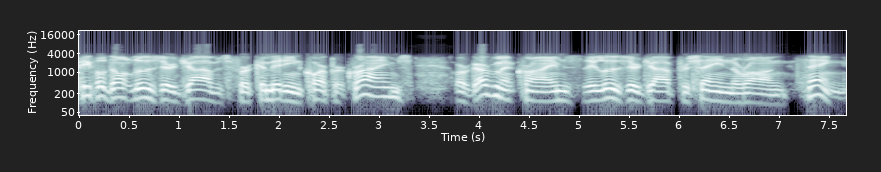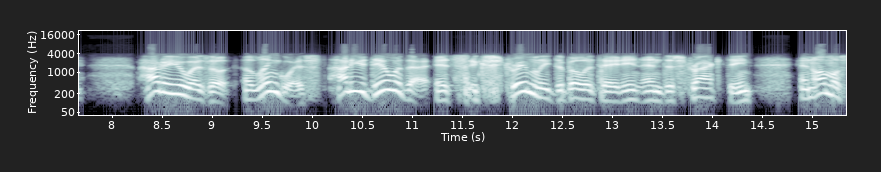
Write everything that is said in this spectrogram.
People don't lose their jobs for committing corporate crimes or government crimes, they lose their job for saying the wrong thing. How do you, as a, a linguist, how do you deal with that? It's extremely debilitating and distracting and almost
